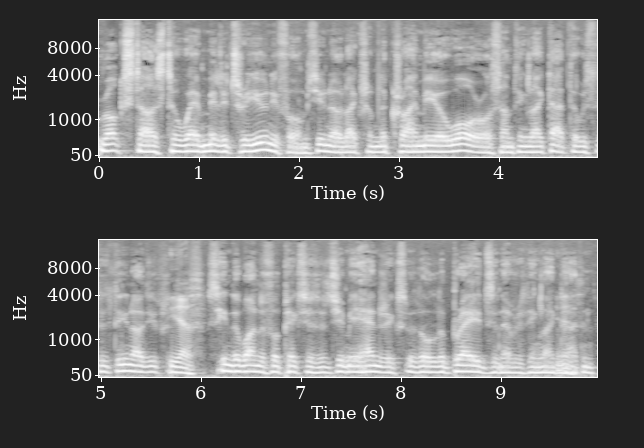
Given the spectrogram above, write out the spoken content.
rock stars to wear military uniforms. You know, like from the Crimea War or something like that. There was, this, you know, you've Yes. seen the wonderful pictures of Jimi Hendrix with all the braids and everything like Yes. that. And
